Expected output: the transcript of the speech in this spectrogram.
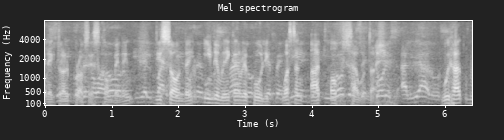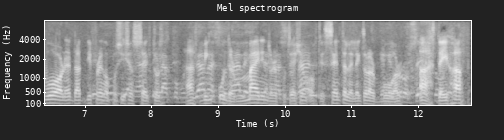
electoral process convening this Sunday in the Dominican Republic was an act of sabotage. We had warned that different opposition sectors have been undermining the reputation of the Central Electoral Board as they have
